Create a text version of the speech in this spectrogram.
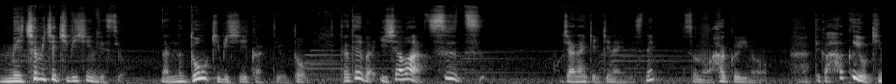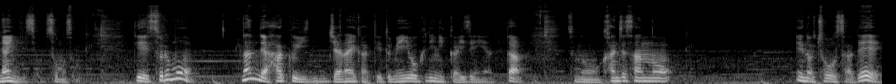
めちゃめちゃ厳しいんですよ。どう厳しいかっていうと例えば医者はスーツじゃなきゃいけないんですねその白衣のてか白衣を着ないんですよそもそも。でそれもなんで白衣じゃないかっていうと名誉クリニックが以前やったその患者さんのへの調査で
